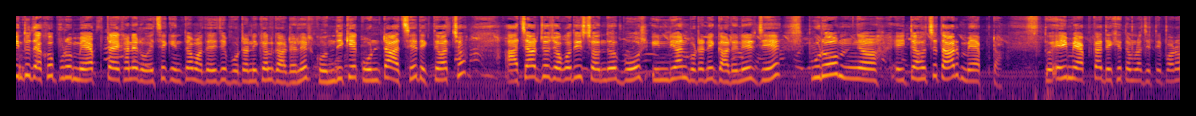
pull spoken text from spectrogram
কিন্তু দেখো পুরো ম্যাপটা এখানে রয়েছে কিন্তু আমাদের এই যে বোটানিক্যাল গার্ডেনের কোন দিকে কোনটা আছে দেখতে পাচ্ছ? আচার্য জগদীশ চন্দ্র বোস ইন্ডিয়ান বোটানিক গার্ডেনের যে পুরো এইটা হচ্ছে তার ম্যাপটা। তো এই ম্যাপটা দেখে তোমরা যেতে পারো।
